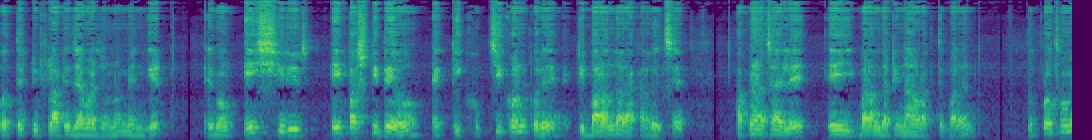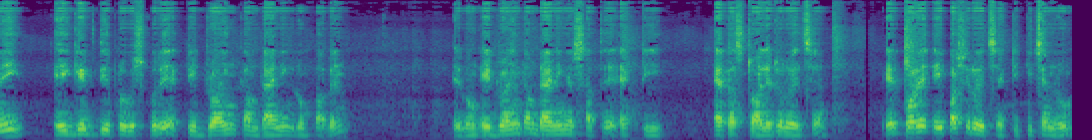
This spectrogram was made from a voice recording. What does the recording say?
প্রত্যেকটি ফ্ল্যাটে যাওয়ার জন্য মেন গেট এবং এই সিঁড়ির এই পাশটিতেও একটি খুব চিকন করে একটি বারান্দা রাখা হয়েছে। আপনারা চাইলে এই বারান্দাটি নাও রাখতে পারেন। তো প্রথমেই এই গেট দিয়ে প্রবেশ করে একটি ড্রয়িং কাম ডাইনিং রুম পাবেন। এবং এই ড্রয়িং কাম ডাইনিং এর সাথে একটি অ্যাটাচ টয়লেটও রয়েছে। এরপরে এই পাশে রয়েছে একটি কিচেন রুম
